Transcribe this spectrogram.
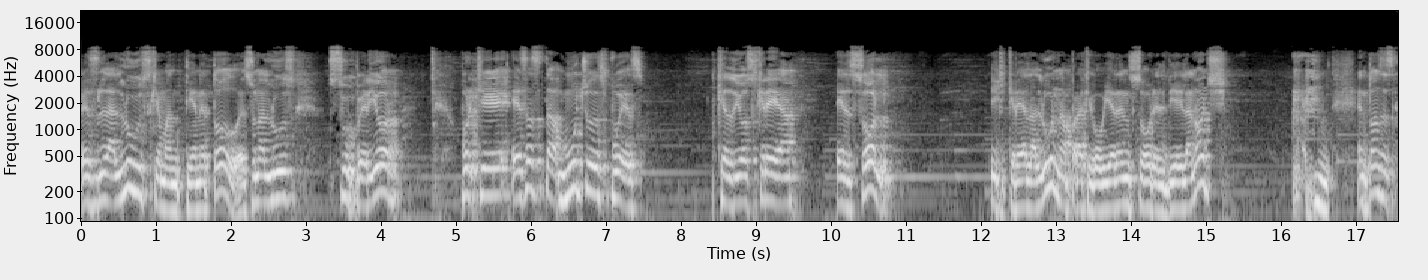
Es la luz que mantiene todo, es una luz superior, porque es hasta mucho después que Dios crea el sol y que crea la luna para que gobiernen sobre el día y la noche. Entonces,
